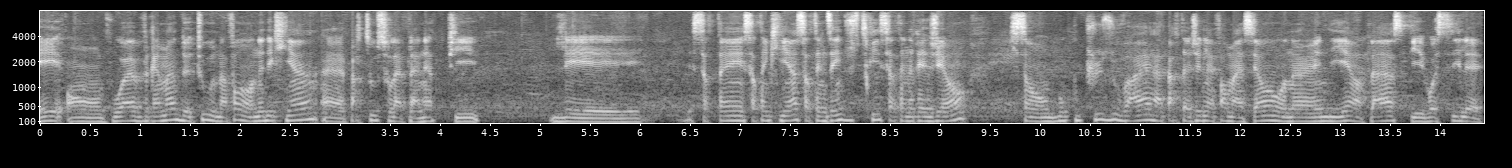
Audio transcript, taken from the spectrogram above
et on voit vraiment de tout. Dans fond, on a des clients euh, partout sur la planète. Puis les certains, certains clients, certaines industries, certaines régions qui sont beaucoup plus ouverts à partager de l'information. On a un NDA en place, puis voici le,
